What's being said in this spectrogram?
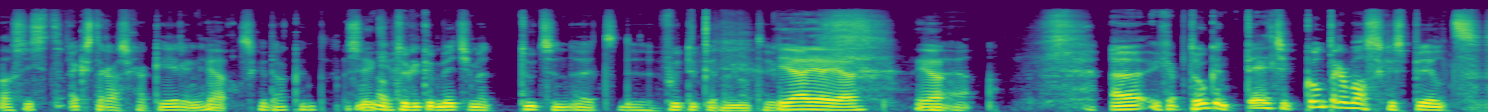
bassist. Extra schakering, hè, Ja. als je dat kunt. Zeker. Natuurlijk een beetje met toetsen uit de voeten kunnen, natuurlijk. Ja, ja, ja. Ja. Eh, je hebt ook een tijdje contrabas gespeeld.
